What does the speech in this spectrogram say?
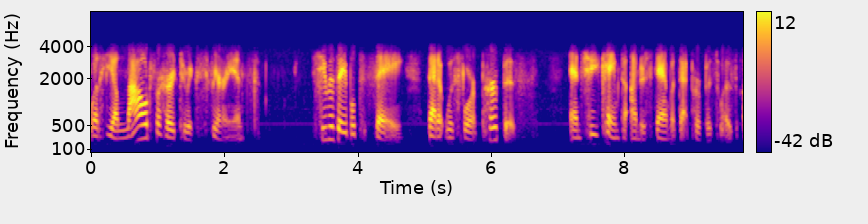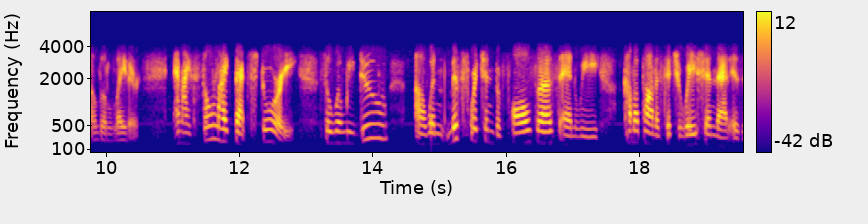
what he allowed for her to experience, she was able to say that it was for a purpose and she came to understand what that purpose was a little later. And I so like that story. So when we do, uh, when misfortune befalls us and we come upon a situation that is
